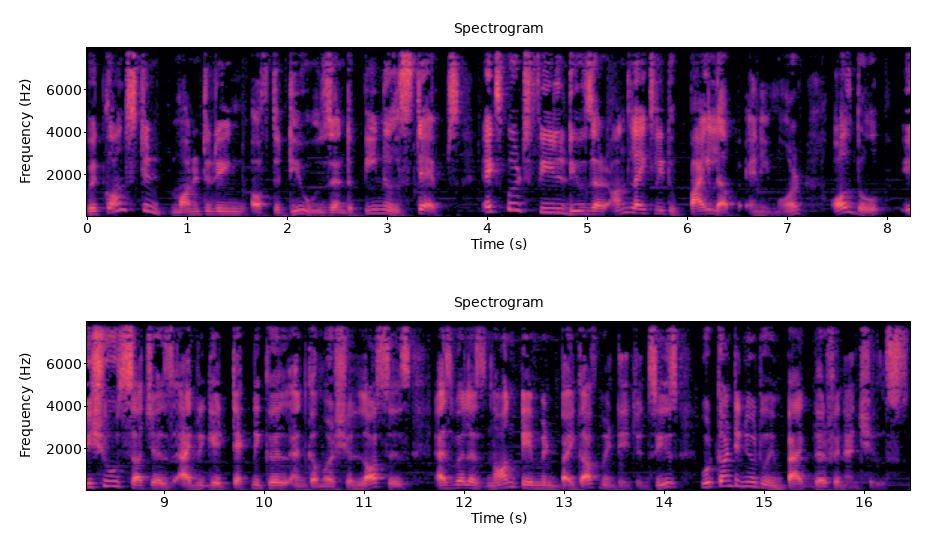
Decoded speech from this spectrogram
With constant monitoring of the dues and the penal steps, experts feel dues are unlikely to pile up anymore, although issues such as aggregate technical and commercial losses, as well as non payment by government agencies, would continue to impact their financials.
